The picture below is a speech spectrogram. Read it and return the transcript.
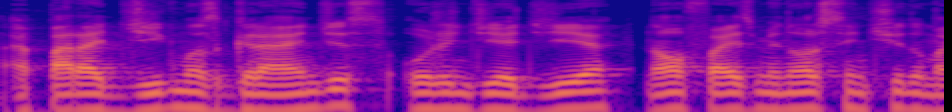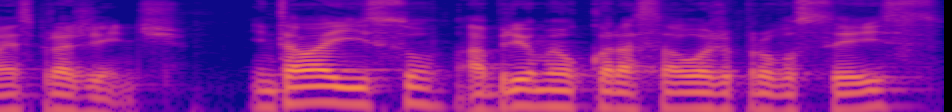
eh, paradigmas grandes, hoje em dia a dia não faz menor sentido mais pra gente. Então é isso, abri o meu coração hoje para vocês.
